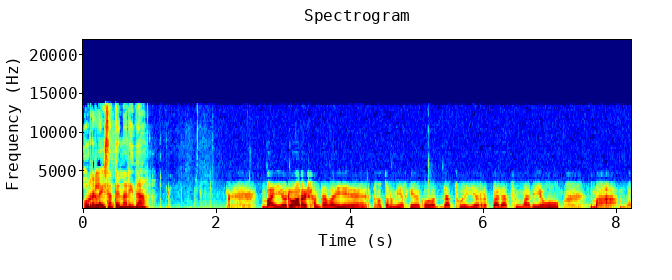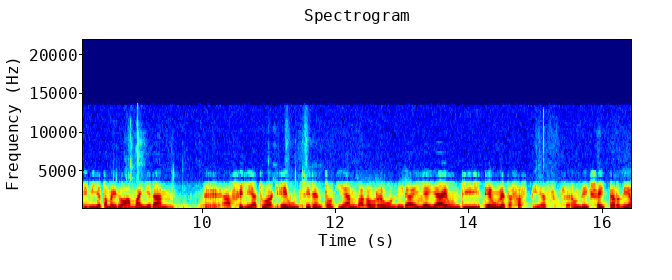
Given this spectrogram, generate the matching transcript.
Horrela izaten ari da? Bai, oro harra bai e, autonomia erkideko datu egi erreparatzen badiogu, ba, 2008 amaieran e, afiliatuak egun ziren tokian, ba, gaur egun dira, iaia egun, di, egun eta zazpi ez, Ose, egun dik seiterdia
